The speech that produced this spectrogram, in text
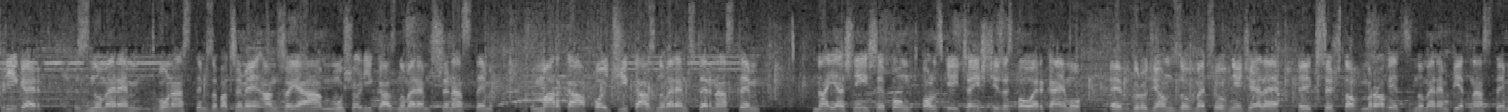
Fligert. Z numerem dwunastym zobaczymy Andrzeja Musiolika. Z numerem trzynastym Marka Fojcika. Z numerem czternastym Najjaśniejszy punkt polskiej części zespołu RKM-u w Grudziądzu w meczu w niedzielę Krzysztof Mrowiec z numerem 15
